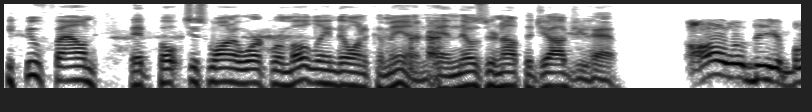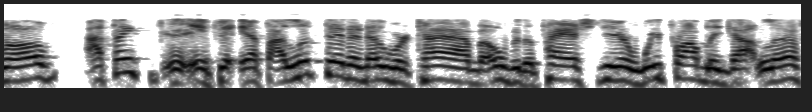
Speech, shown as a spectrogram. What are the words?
you found that folks just want to work remotely and don't want to come in and those are not the jobs you have? All of the above. I think if if I looked at it over time, over the past year, we probably got less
